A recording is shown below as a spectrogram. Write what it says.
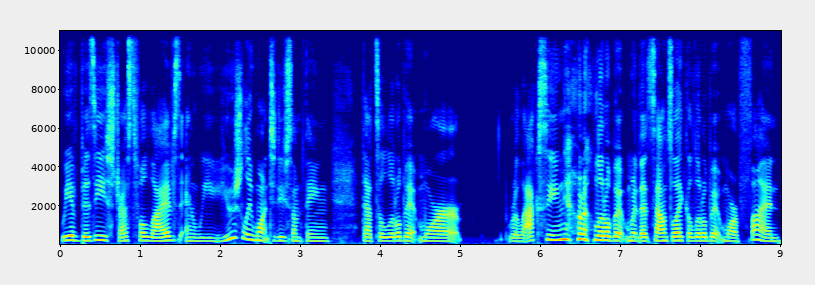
We have busy, stressful lives, and we usually want to do something that's a little bit more relaxing a little bit more that sounds like a little bit more fun.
